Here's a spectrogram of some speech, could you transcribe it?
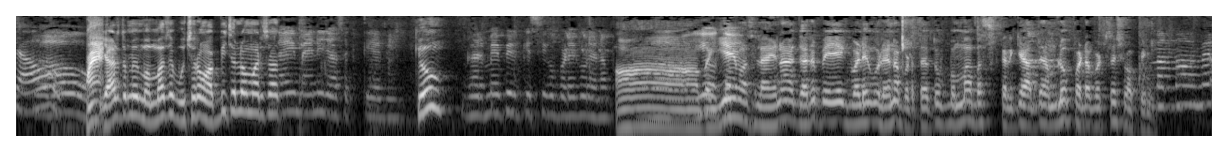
जाओ। यार तो मैं मम्मा से पूछ रहा हूँ आप भी चलो हमारे साथ। नहीं मैं नहीं जा सकती अभी। क्यों? घर में फिर किसी को बड़े को रहना हाँ। ये ये मसला है ना घर पे एक बड़े को रहना पड़ता है तो मम्मा बस करके आते हैं हम लोग फटाफट से शॉपिंग मम्मा और मैं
